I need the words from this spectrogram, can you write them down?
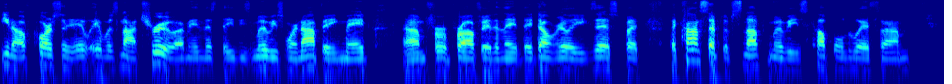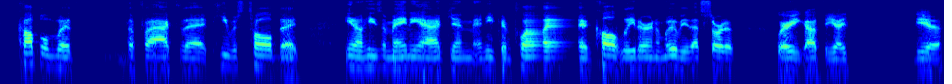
you know of course it, it was not true. I mean this, these movies were not being made um, for profit and they, they don't really exist. But the concept of snuff movies coupled with um, coupled with the fact that he was told that you know he's a maniac and, and he could play a cult leader in a movie that's sort of where he got the idea.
